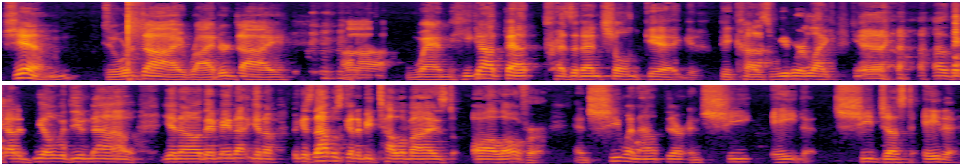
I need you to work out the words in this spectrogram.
Jim, do or die, ride or die, uh, when he got that presidential gig, because we were like, yeah, they got to deal with you now. You know, they may not, you know, because that was going to be televised all over. And she went out there and she ate it. She just ate it.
